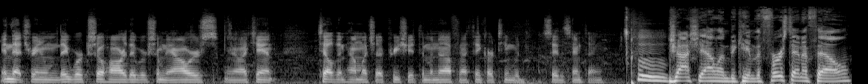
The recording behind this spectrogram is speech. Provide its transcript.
in that training room. They work so hard. They work so many hours. You know, I can't tell them how much I appreciate them enough, and I think our team would say the same thing. Hmm. Josh Allen became the first NFL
